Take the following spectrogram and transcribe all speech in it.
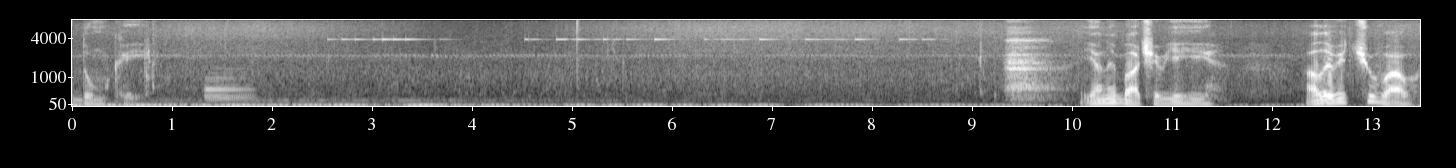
думки. Я не бачив її, але відчував.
